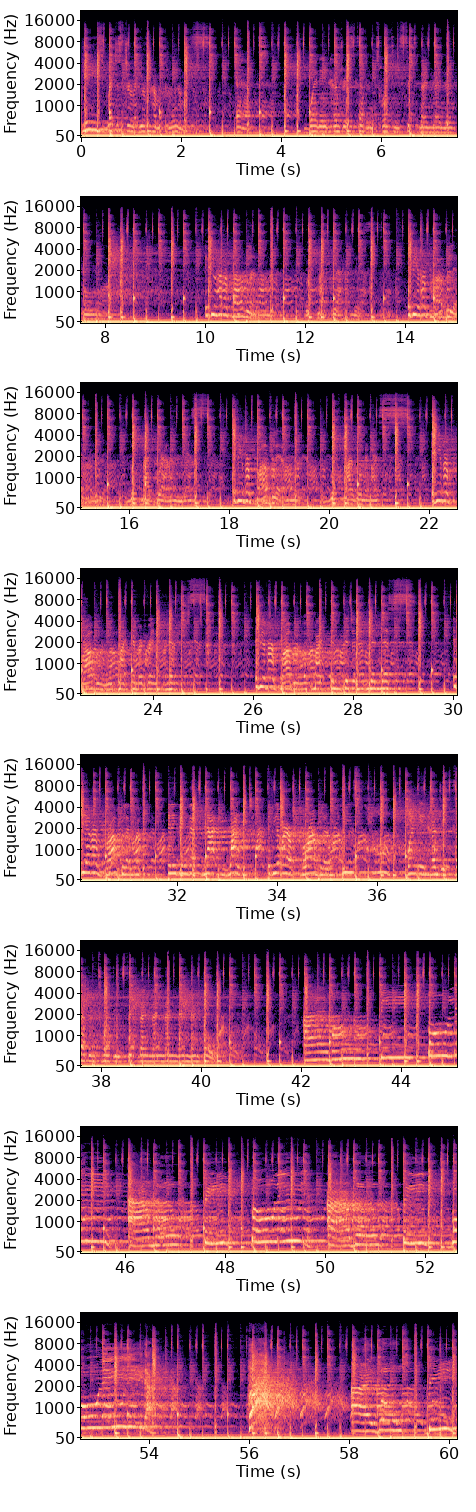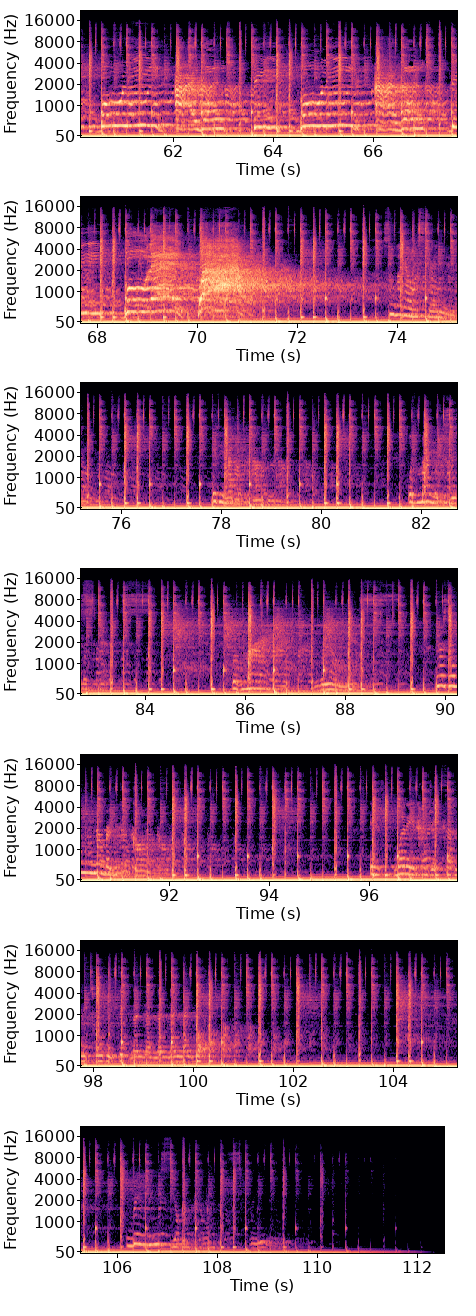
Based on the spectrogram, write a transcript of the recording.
Please register your complaints at 1 800 720 6994. If you have a problem with my blackness, if you have a problem with my brownness, if you have a problem with my womanness, if you have a problem have a problem with my indigenousness, if you have a problem with anything that's not white, if you have a problem, please call 1 800 720 6999. with my existence, with my realness. There's a number you can call. It's 1 800 726 Release your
